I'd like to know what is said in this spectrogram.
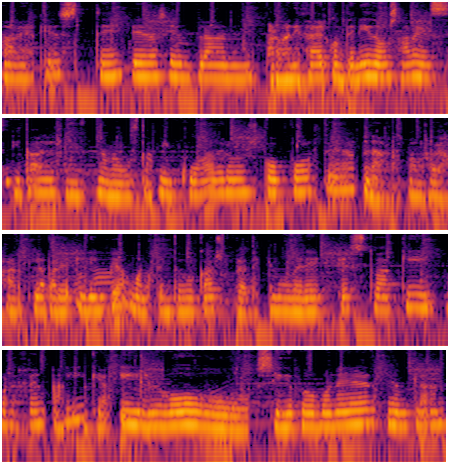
A ver, este era así en plan para organizar el contenido, ¿sabes? Y tal, es muy... no me gusta. Y cuadros o póster, nada. Vamos a dejar la pared limpia. Bueno, en todo caso, espérate, moveré esto aquí, por ejemplo, aquí, aquí. Y luego sí que puedo poner en plan...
